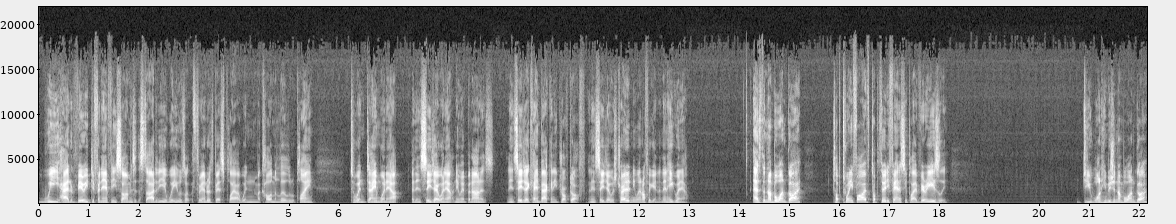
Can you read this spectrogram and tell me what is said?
we had a very different Anthony Simons at the start of the year where he was like the 300th best player when McCollum and Lillard were playing to when Dame went out and then CJ went out and he went bananas. And then CJ came back and he dropped off. And then CJ was traded and he went off again. And then he went out. As the number one guy, top 25, top 30 fantasy player very easily. Do you want him as your number one guy?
